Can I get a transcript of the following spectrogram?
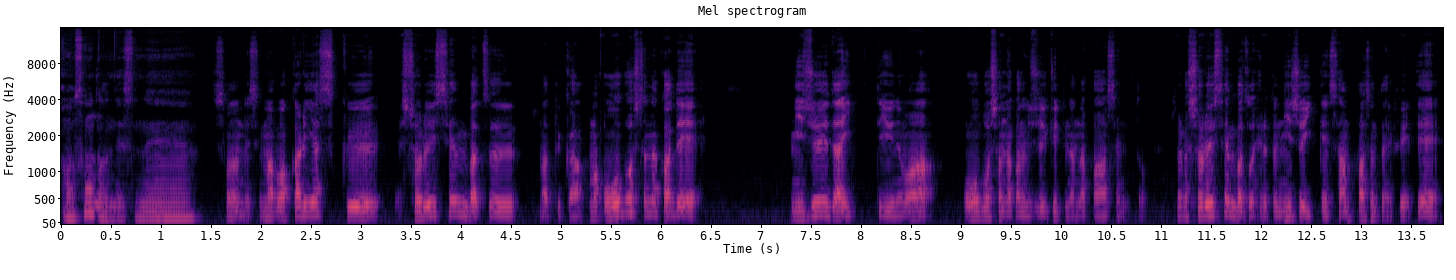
あ、そうなんですね。そうなんですよ。まあ、わかりやすく、書類選抜、まあ、というか、まあ、応募した中で、20代っていうのは、応募者の中の19.7%。それが書類選抜を減ると21.3%に増えて、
